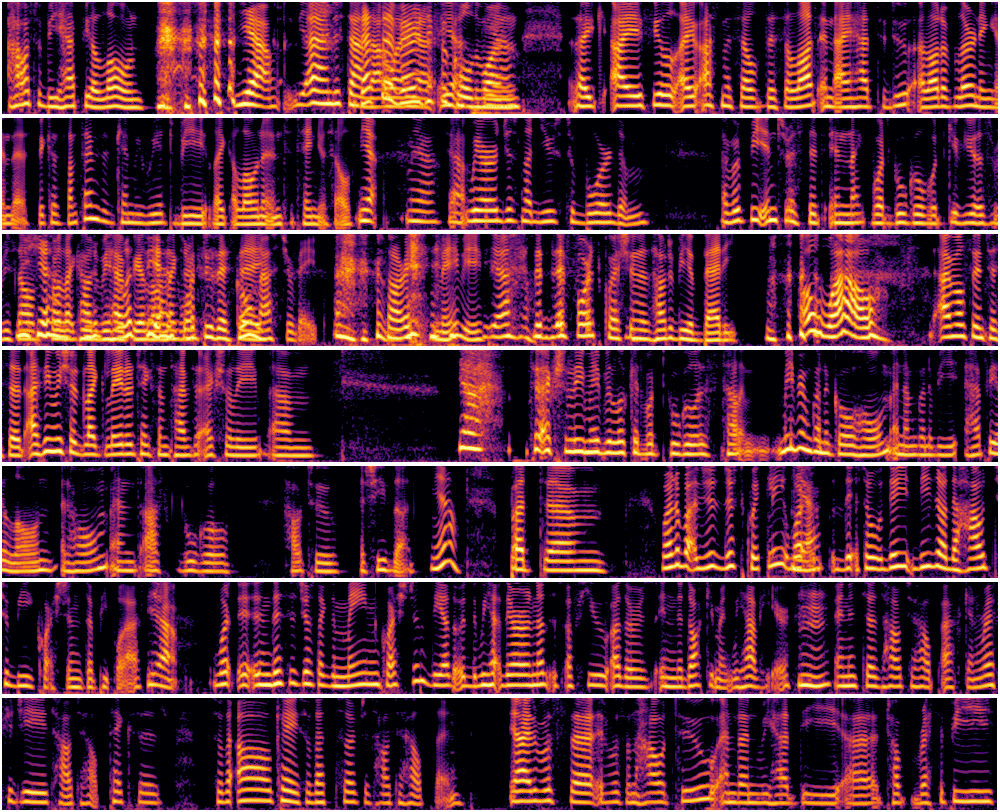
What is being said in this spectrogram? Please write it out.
how to be happy alone. yeah. Yeah, I understand That's that a one. very Yeah, yeah, difficult yeah. one. Like I feel I ask myself this a lot and I had to do a lot of learning in this because sometimes it can be weird to be like alone and entertain yourself. Yeah. Yeah. Yeah. We so are just not used to boredom. I would be interested in like what Google would give you as results Yeah, for like how to be happy alone. Like what do they say? Go masturbate. Sorry. Maybe. yeah. The, the fourth question is how to be a baddie. oh, wow. I'm also interested. I think we should like later take some time to actually, um, yeah, to actually maybe look at what Google is telling. Maybe I'm going to go home and I'm going to be happy alone at home and ask Google how to achieve that. Yeah. But um, What about just just quickly? What? Yeah. th- so they these are the how to be questions that people ask. yeah, What? And this is just like the main questions. The other we have there are another a few others in the document we have here, Mhm. and it says how to help Afghan refugees, how to help Texas. So that oh okay, so that search is how to help then. yeah, it was uh, it was on how to, and then we had the uh, top recipe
